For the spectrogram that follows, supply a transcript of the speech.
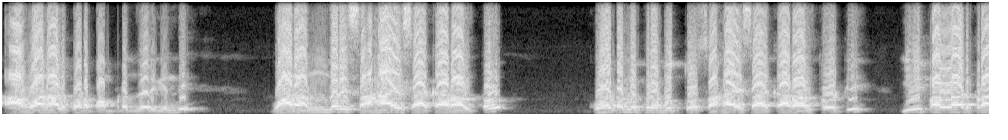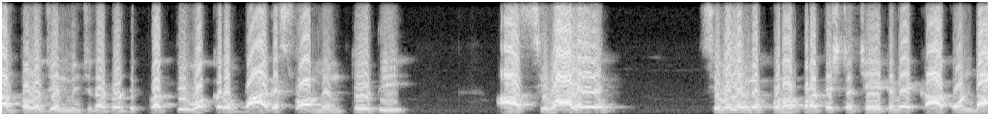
ఆహ్వానాలు కూడా పంపడం జరిగింది. వారందరి సహాయ సహకారాలతో కూటమి ప్రభుత్వ సహాయ సహకారాలతోటి ఈ పల్నాడు ప్రాంతంలో జన్మించినటువంటి ప్రతి ఒక్కరూ భాగస్వామ్యంతో ఆ శివాలయం శివలింగ పునఃప్రతిష్ఠ చేయటమే కాకుండా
